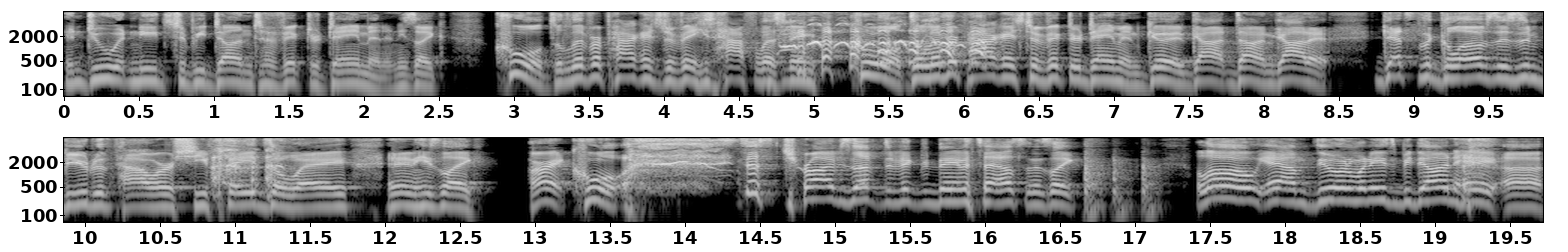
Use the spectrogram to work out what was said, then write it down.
and do what needs to be done to Victor Damon. And he's like, Cool, deliver package to Vic. He's half listening. cool, deliver package to Victor Damon. Good, got done, got it. Gets the gloves, is imbued with power. She fades away. And then he's like, All right, cool. Just drives up to Victor Damon's house and is like, hello yeah i'm doing what needs to be done. Hey uh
